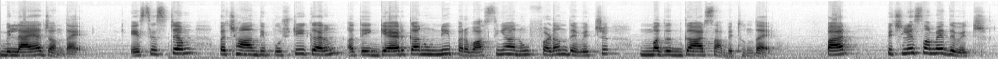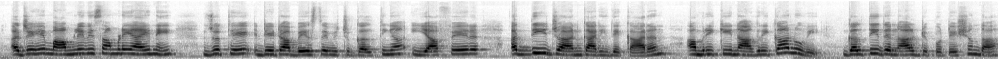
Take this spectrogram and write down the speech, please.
ਮਿਲਾਇਆ ਜਾਂਦਾ ਹੈ। ਇਹ ਸਿਸਟਮ ਪਛਾਣ ਦੀ ਪੁਸ਼ਟੀ ਕਰਨ ਅਤੇ ਗੈਰ ਕਾਨੂੰਨੀ ਪ੍ਰਵਾਸੀਆਂ ਨੂੰ ਫੜਨ ਦੇ ਵਿੱਚ ਮਦਦਗਾਰ ਸਾਬਿਤ ਹੁੰਦਾ ਹੈ। ਪਰ ਪਿਛਲੇ ਸਮੇਂ ਦੇ ਵਿੱਚ ਅਜਿਹੇ ਮਾਮਲੇ ਵੀ ਸਾਹਮਣੇ ਆਏ ਨੇ, ਜਿੱਥੇ ਡੇਟਾਬੇਸ ਦੇ ਵਿੱਚ ਗਲਤੀਆਂ ਜਾਂ ਫਿਰ ਅੱਧੀ ਜਾਣਕਾਰੀ ਦੇ ਕਾਰਨ ਅਮਰੀਕੀ ਨਾਗਰਿਕਾਂ ਨੂੰ ਵੀ ਗਲਤੀ ਦੇ ਨਾਲ ਡਿਪੋਰਟੇਸ਼ਨ ਦਾ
